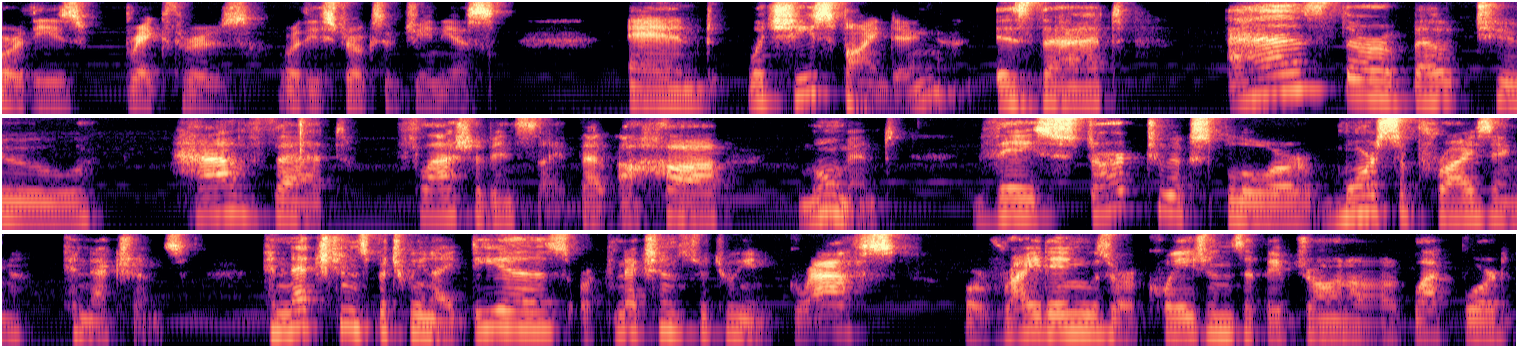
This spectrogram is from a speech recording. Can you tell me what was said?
or these breakthroughs or these strokes of genius and what she's finding is that as they're about to have that flash of insight, that aha moment, they start to explore more surprising connections. Connections between ideas or connections between graphs or writings or equations that they've drawn on a blackboard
